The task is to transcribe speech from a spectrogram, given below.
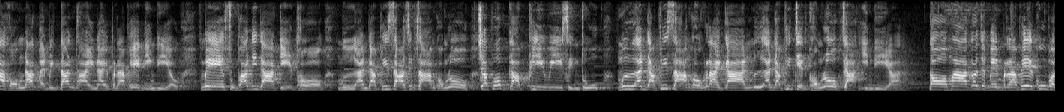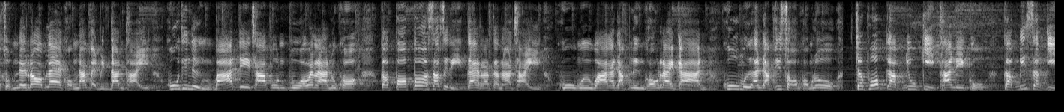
5 ของนักแบดมินตันไทยในประเภทหญิงเดี่ยว เมสุภานิดาเกตทอง มืออันดับที่ 33 ของโลก จะพบกับพีวีสินธุ มืออันดับที่ 3 ของรายการ มืออันดับที่ 7 ของโลกจากอินเดีย ต่อมาก็จะเป็นประเภทคู่ผสมในรอบแรกของนักแบดมินตันไทย คู่ที่ 1 บาสเดชาพลพัววรานุเคราะห์กับปอป้อทรัพย์สิริแต่รัตนชัย คู่มือวางอันดับหนึ่งของรายการ คู่มืออันดับที่ 2 ของโลก จะพบกับยูกิคาเนโกะกับมิสกิ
